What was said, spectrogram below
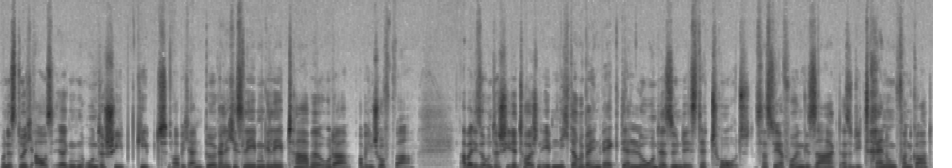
und es durchaus irgendeinen Unterschied gibt, ob ich ein bürgerliches Leben gelebt habe oder ob ich ein Schuft war. Aber diese Unterschiede täuschen eben nicht darüber hinweg, der Lohn der Sünde ist der Tod. Das hast du ja vorhin gesagt, also die Trennung von Gott.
